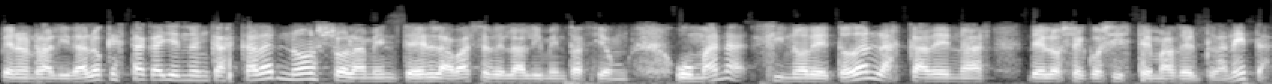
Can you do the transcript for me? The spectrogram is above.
pero en realidad lo que está cayendo en cascada no solamente es la base de la alimentación humana, sino de todas las cadenas de los ecosistemas del planeta.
